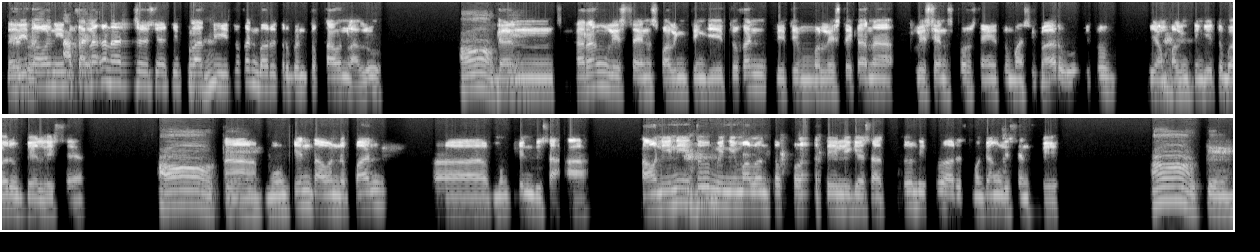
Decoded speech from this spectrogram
Dari Bagus. tahun ini Apa- karena kan asosiasi pelatih itu kan baru terbentuk tahun lalu Oh, oke. dan sekarang lisens paling tinggi itu kan di Timor Leste karena lisens kursnya itu masih baru itu yang Hmm. paling tinggi itu baru B license. Oh, oke. Nah, mungkin tahun depan eh, mungkin bisa A. Tahun ini itu Mhm. minimal untuk pelatih Liga 1 itu harus megang lisens B. Oh, oke.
